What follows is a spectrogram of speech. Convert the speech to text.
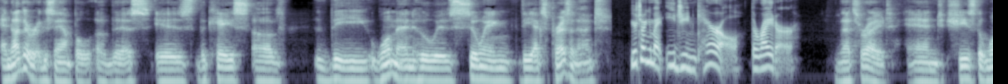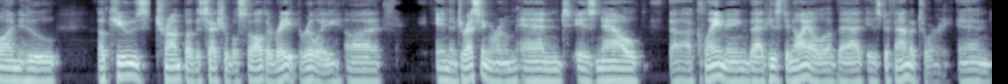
Another example of this is the case of the woman who is suing the ex president. You're talking about E. Jean Carroll, the writer. That's right. And she's the one who accused Trump of a sexual assault, a rape, really, uh, in a dressing room, and is now uh, claiming that his denial of that is defamatory. And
